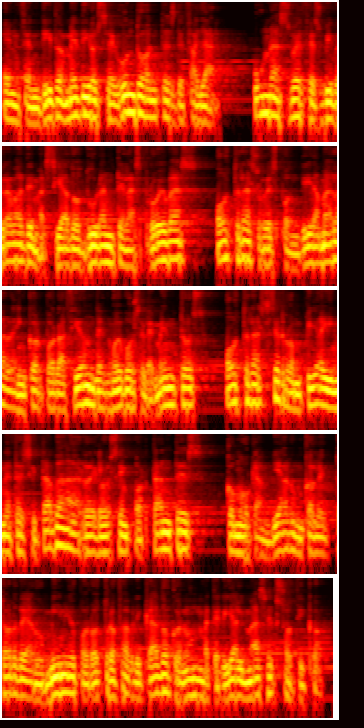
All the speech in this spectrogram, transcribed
encendido medio segundo antes de fallar. Unas veces vibraba demasiado durante las pruebas, otras respondía mal a la incorporación de nuevos elementos, otras se rompía y necesitaba arreglos importantes, como cambiar un colector de aluminio por otro fabricado con un material más exótico.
